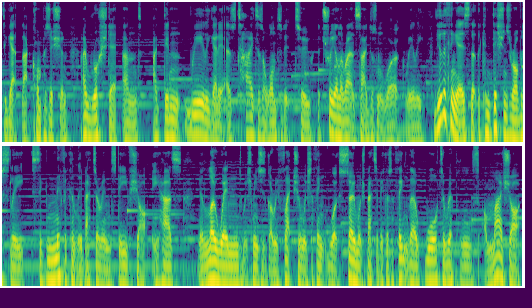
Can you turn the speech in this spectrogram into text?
to get that composition. I rushed it and I didn't really get it as tight as I wanted it to. The tree on the right hand side doesn't work really. The other thing is that the conditions are obviously significantly better in Steve's shot. He has you know, low wind, which means he's got reflection, which I think works so much better because I think the water ripples on my shot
